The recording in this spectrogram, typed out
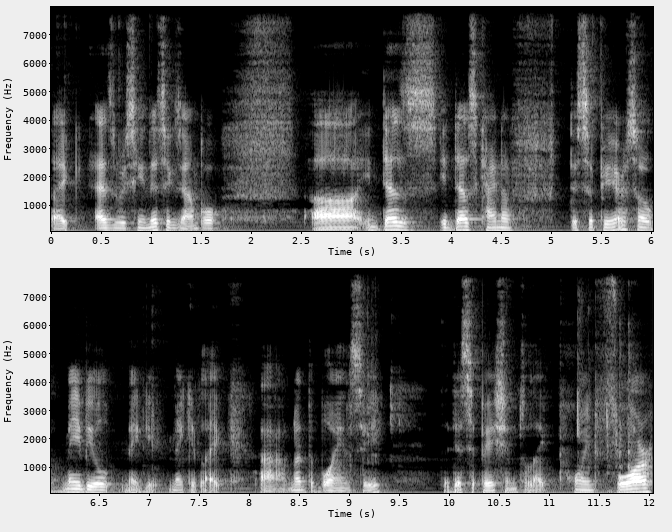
like as we see in this example uh, it does it does kind of disappear. So maybe we'll make it make it like uh, not the buoyancy the dissipation to like 0.4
